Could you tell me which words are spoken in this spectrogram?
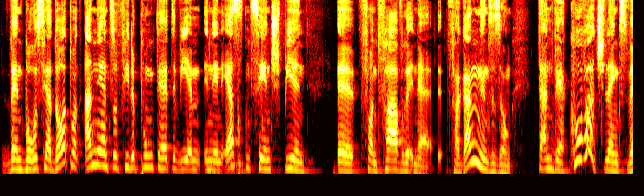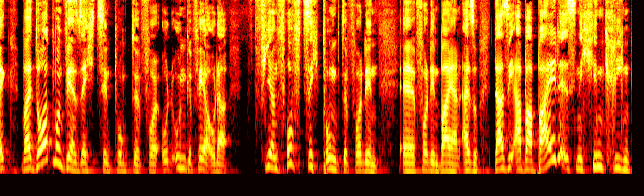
wenn Borussia Dortmund annähernd so viele Punkte hätte wie im, in den ersten zehn Spielen äh, von Favre in der vergangenen Saison, dann wäre Kovac längst weg, weil Dortmund wäre 16 Punkte vor, un- ungefähr oder 54 Punkte vor den, äh, vor den Bayern. Also, da sie aber beide es nicht hinkriegen,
